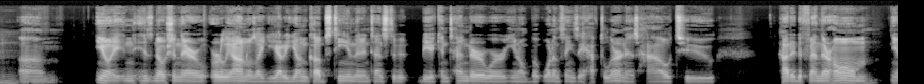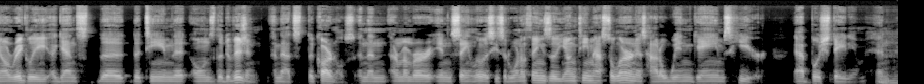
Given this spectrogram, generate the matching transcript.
mm-hmm. um, you know, in his notion there early on was like you got a young Cubs team that intends to be a contender, where you know, but one of the things they have to learn is how to how to defend their home, you know, Wrigley against the the team that owns the division, and that's the Cardinals. And then I remember in St. Louis, he said one of the things the young team has to learn is how to win games here at Busch Stadium, and mm-hmm.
